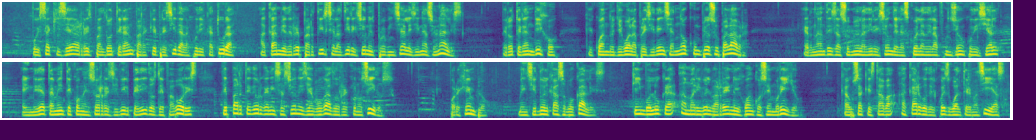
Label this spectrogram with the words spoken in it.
pues Saquicela respaldó Terán para que presida la Judicatura a cambio de repartirse las direcciones provinciales y nacionales. Pero Terán dijo que cuando llegó a la presidencia no cumplió su palabra. Hernández asumió la dirección de la Escuela de la Función Judicial e inmediatamente comenzó a recibir pedidos de favores de parte de organizaciones y abogados reconocidos. Por ejemplo, mencionó el caso Vocales, que involucra a Maribel Barreno y Juan José Morillo, causa que estaba a cargo del juez Walter Macías,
